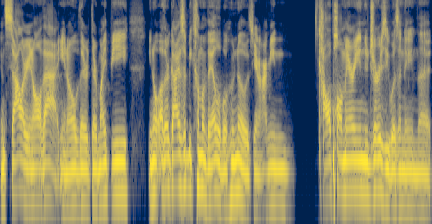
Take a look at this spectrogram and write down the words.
and salary and all that. You know, there there might be, you know, other guys that become available. Who knows? You know, I mean, Kyle Palmieri in New Jersey was a name that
